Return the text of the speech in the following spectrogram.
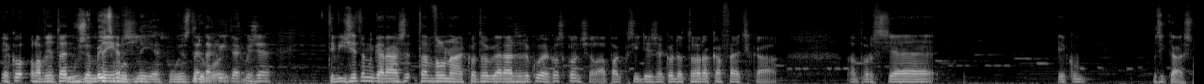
jako hlavně ten můžem být nejhorší. smutný, jako můžeš To takový, dovolit. to jako, že ty víš, že ten garáž, ta vlna jako toho garáže roku jako skončila a pak přijdeš jako do toho kaféčka a prostě jako říkáš,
